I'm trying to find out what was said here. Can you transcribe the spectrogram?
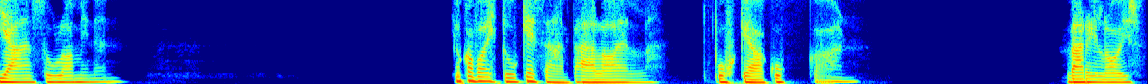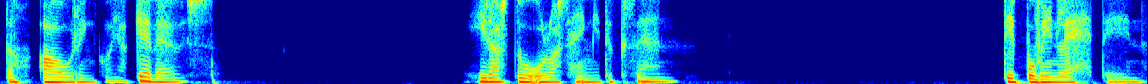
Jään sulaminen. Joka vaihtuu kesään päälaella. Puhkeaa kukkaan. Väriloisto, aurinko ja keveys – hidastuu ulos hengitykseen. Tippuviin lehtiin,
